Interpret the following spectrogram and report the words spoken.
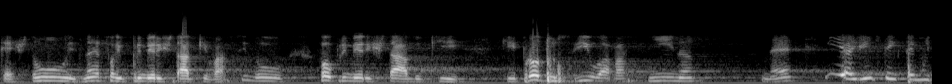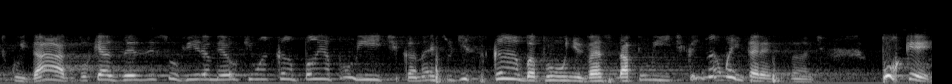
questões, né, foi o primeiro estado que vacinou, foi o primeiro estado que, que produziu a vacina, né, e a gente tem que ter muito cuidado, porque às vezes isso vira meio que uma campanha política, né? Isso descamba para o universo da política e não é interessante. Por quê?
